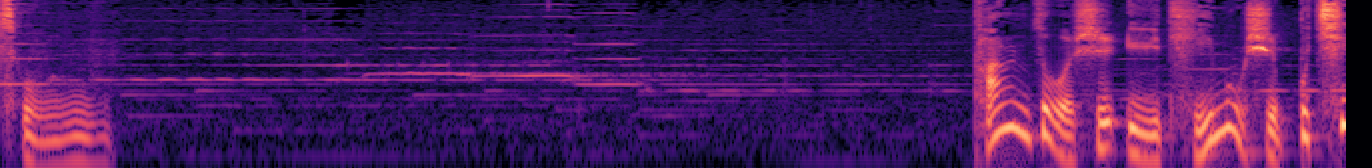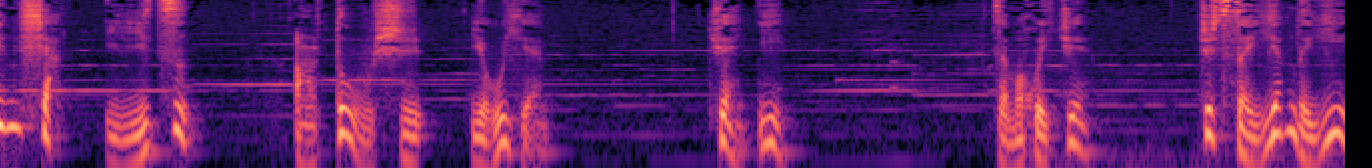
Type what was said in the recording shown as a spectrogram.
粗。唐人作诗与题目是不倾向一字，而杜诗有言：“倦夜，怎么会倦？这怎样的夜？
